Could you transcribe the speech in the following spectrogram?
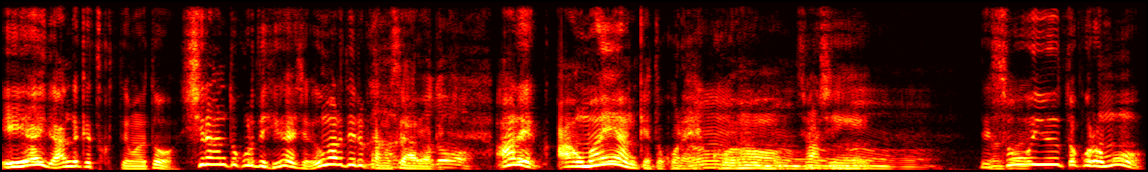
AI であんだけ作ってもらうと知らんところで被害者が生まれてる可能性あるわけ。あれあお前やんけとこれ。この写真でそういうところも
